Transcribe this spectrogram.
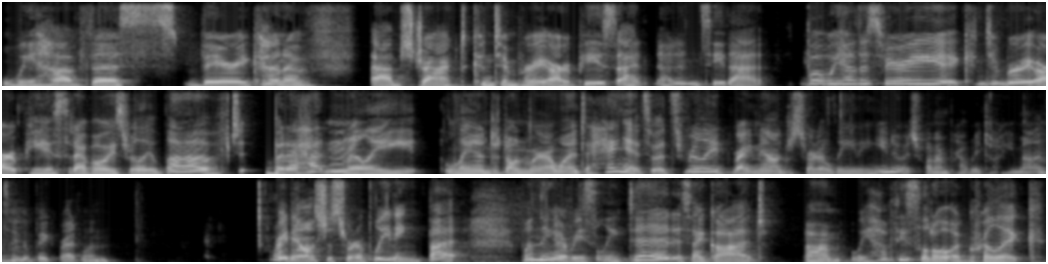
we have this very kind of abstract contemporary art piece. I, I didn't see that. But we have this very contemporary art piece that I've always really loved, but I hadn't really landed on where I wanted to hang it. So it's really right now just sort of leaning. You know which one I'm probably talking about. It's like a big red one. Right now it's just sort of leaning. But one thing I recently did is I got, um, we have these little acrylic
